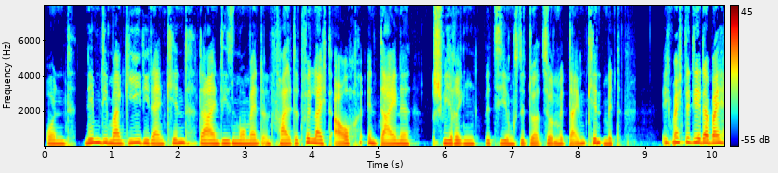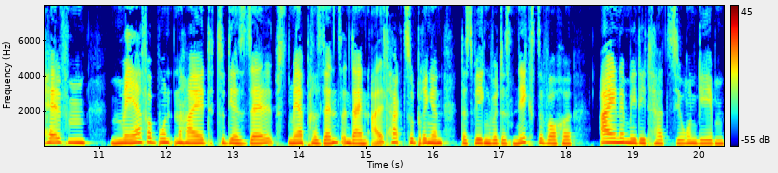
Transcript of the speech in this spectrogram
und nimm die Magie, die dein Kind da in diesem Moment entfaltet, vielleicht auch in deine schwierigen Beziehungssituationen mit deinem Kind mit. Ich möchte dir dabei helfen, mehr Verbundenheit zu dir selbst, mehr Präsenz in deinen Alltag zu bringen. Deswegen wird es nächste Woche eine Meditation geben,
